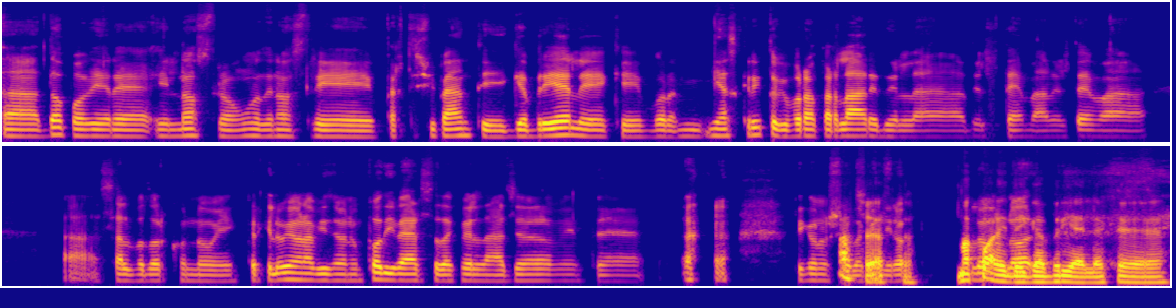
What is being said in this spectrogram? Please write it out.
uhm, dopo avere il nostro uno dei nostri partecipanti, Gabriele, che vor mi ha scritto che vorrà parlare del del tema del tema, uhm, Salvador con noi, perché lui ha una visione un po' diversa da quella generalmente Ah riconosciuta, lo certo. Ma lo quale dei lo Gabriele che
